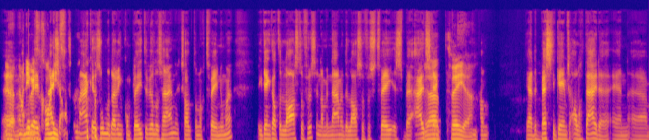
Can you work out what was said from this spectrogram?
Eh, maar wanneer om werkt het gewoon niet? af te maken zonder daarin compleet te willen zijn. Ik zal er nog twee noemen. Ik denk dat The Last of Us, en dan met name The Last of Us 2, is bij uitstek ja, twee, ja. van ja, de beste games aller tijden. En, ehm,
